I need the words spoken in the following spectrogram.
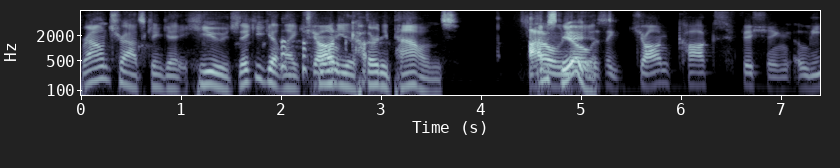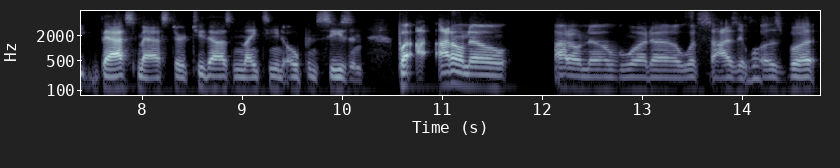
Brown trouts can get huge. They could get like John 20 to 30 pounds. I I'm don't know. serious. It's like John Cox Fishing Elite Bassmaster 2019 Open Season, but I, I don't know. I don't know what uh what size it was, but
